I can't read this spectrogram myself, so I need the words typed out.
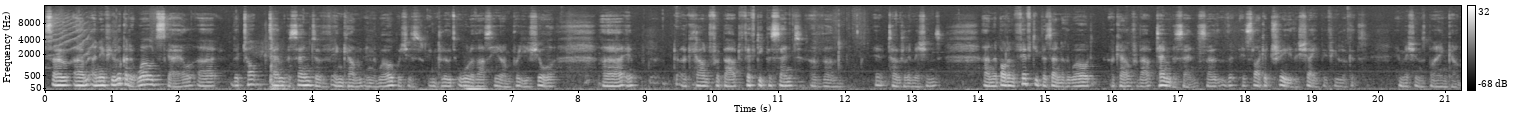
So, um, and if you look at a world scale, uh, the top 10% of income in the world, which is, includes all of us here, I'm pretty sure, uh, it, account for about 50% of um, total emissions, and the bottom 50% of the world account for about 10%. So it's like a tree, the shape, if you look at emissions by income.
